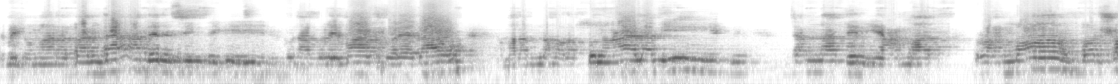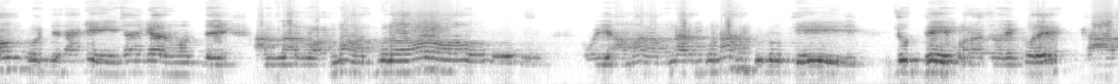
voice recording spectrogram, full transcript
তুমি তোমার বান্দাদের জিন্দেগির গুনাহগুলি মাফ করে দাও। আমার আল্লাহ রাব্বুল আলামিন জান্নাতে নিয়ামত, রহমত বর্ষণ করতে থাকে এই জায়গার মধ্যে আল্লাহর রহমতগুলো ওই আমার আপনার গুনাহ গুলোকে যুদ্ধে পরাজয় করে ঘাস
